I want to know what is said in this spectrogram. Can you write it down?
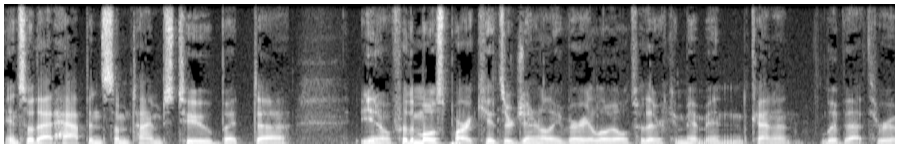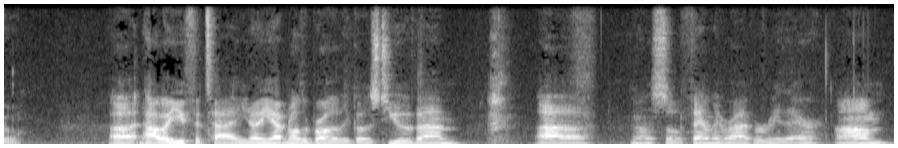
and so that happens sometimes too. But uh, you know for the most part, kids are generally very loyal to their commitment and kind of live that through. Uh, and how about you, Fatai? You know, you have another brother that goes to U of M, uh, you know, so family rivalry there. Um,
